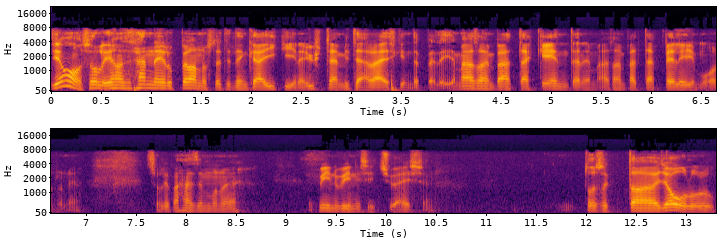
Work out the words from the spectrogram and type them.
Joo, se oli ihan, hän ei ollut pelannut sitä tietenkään ikinä yhtään mitään räiskintäpeliä. Mä sain päättää kentän ja mä sain päättää pelimuodon. Ja se oli vähän semmoinen win-win situation. Toisaalta joulu,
